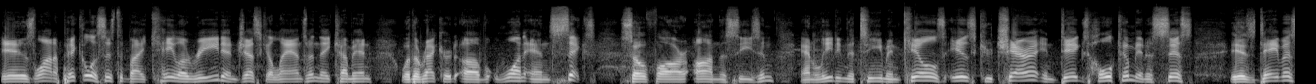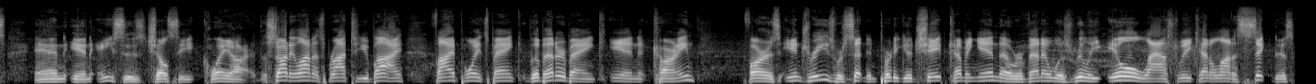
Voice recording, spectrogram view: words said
is Lana Pickle, assisted by Kayla Reed and Jessica Landsman. They come in with a record of 1 and 6 so far on the season. And leading the team in kills is Kuchera. In digs, Holcomb. In assists is Davis. And in aces, Chelsea Cuellar. The starting line is brought to you by Five Points Bank. Bank, the better bank in Kearney. As far as injuries, we're sitting in pretty good shape coming in. Uh, Ravenna was really ill last week, had a lot of sickness,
